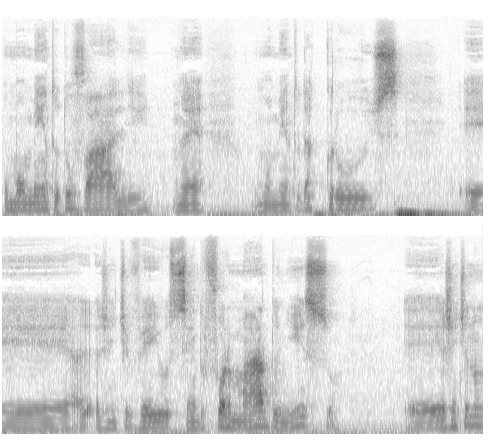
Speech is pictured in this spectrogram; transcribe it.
o momento do vale, né? o momento da cruz. É, a, a gente veio sendo formado nisso é, a gente não,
